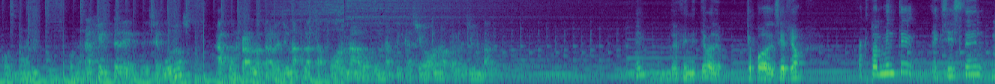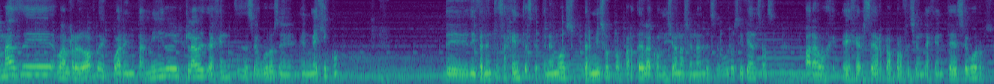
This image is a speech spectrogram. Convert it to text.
con un, con un agente de, seguros a comprarlo a través de una plataforma o de una aplicación o a través de un banco. Definitiva, ¿qué puedo decir yo? Actualmente existen más de o alrededor de 40 mil claves de agentes de seguros en, México, de diferentes agentes que tenemos permiso por parte de la Comisión Nacional de Seguros y Fianzas para ejercer la profesión de agente de seguros.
